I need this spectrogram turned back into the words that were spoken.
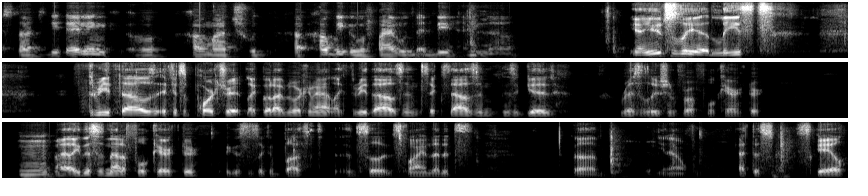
start detailing. Uh, how much would, how, how, big of a file would that be? And, uh, yeah, usually at least 3,000, if it's a portrait like what I'm working at, like 3,000, 6,000 is a good resolution for a full character. Mm-hmm. Right, like this is not a full character. Like this is like a bust. And so it's fine that it's, um, you know, at this scale.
